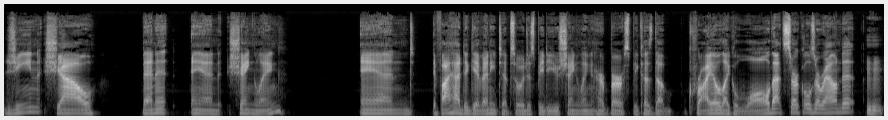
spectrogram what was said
Jean, Xiao, Bennett, and Xiangling. And if I had to give any tips, it would just be to use Xiangling and her burst because the cryo like wall that circles around it Mhm.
